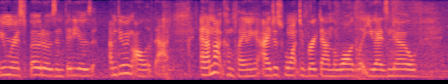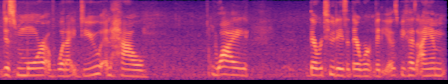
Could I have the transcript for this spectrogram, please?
numerous photos and videos. I'm doing all of that. And I'm not complaining. I just want to break down the wall to let you guys know just more of what I do and how, why there were two days that there weren't videos because I am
